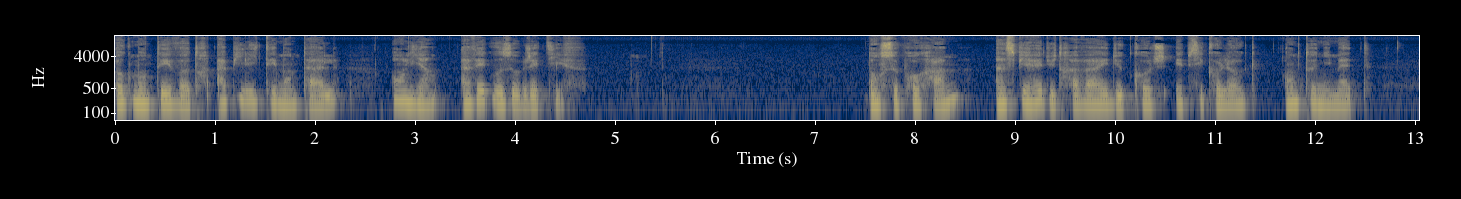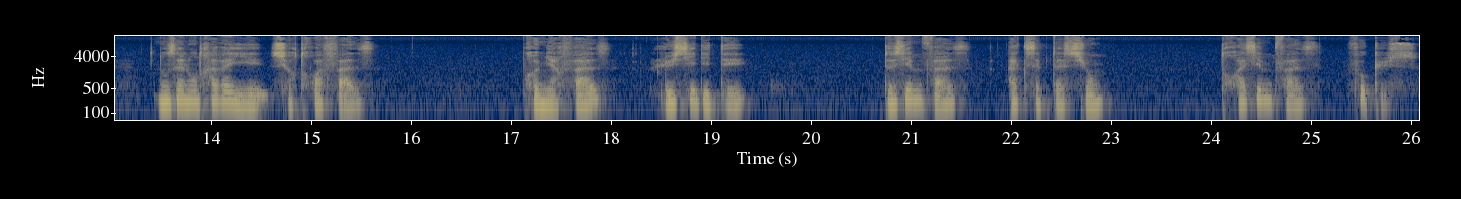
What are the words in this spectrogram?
augmenter votre habileté mentale en lien avec vos objectifs. Dans ce programme, inspiré du travail du coach et psychologue Anthony Met, nous allons travailler sur trois phases. Première phase, lucidité. Deuxième phase, acceptation. Troisième phase, focus.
